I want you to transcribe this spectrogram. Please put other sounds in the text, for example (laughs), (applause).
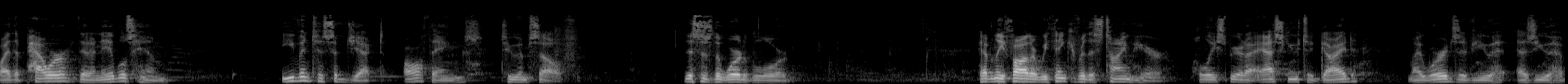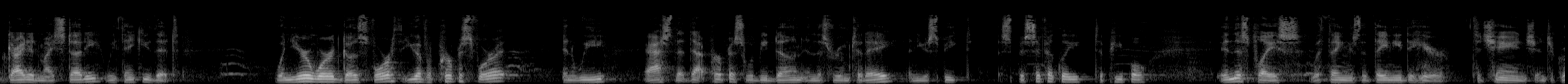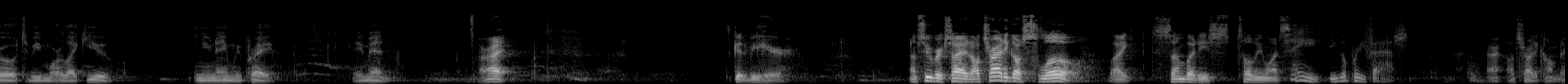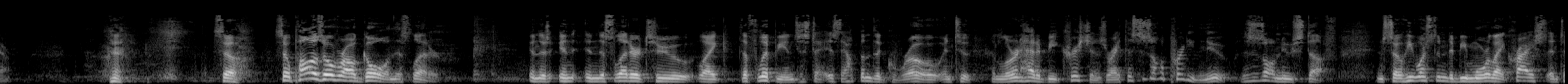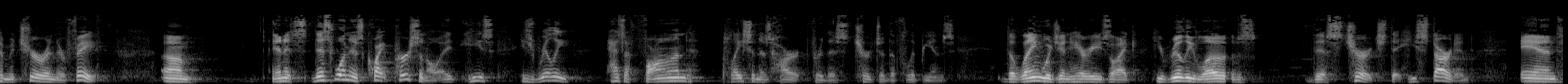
by the power that enables him even to subject all things to himself. This is the word of the Lord. Heavenly Father, we thank you for this time here. Holy Spirit, I ask you to guide my words of you, as you have guided my study. We thank you that when your word goes forth, you have a purpose for it, and we ask that that purpose would be done in this room today, and you speak specifically to people in this place with things that they need to hear to change and to grow to be more like you. In your name we pray. Amen. All right. It's good to be here. I'm super excited. I'll try to go slow. Like somebody told me once, hey, you go pretty fast. All right, I'll try to calm down. (laughs) so, so Paul's overall goal in this letter in this in, in this letter to like the Philippians is to, is to help them to grow and to and learn how to be Christians, right? This is all pretty new. This is all new stuff, and so he wants them to be more like Christ and to mature in their faith. Um, and it's this one is quite personal. It, he's he's really has a fond place in his heart for this church of the Philippians. The language in here, he's like he really loves this church that he started, and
